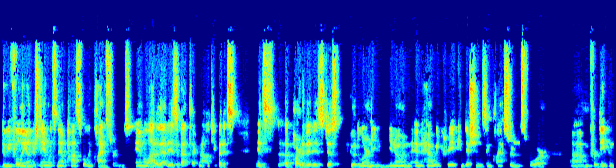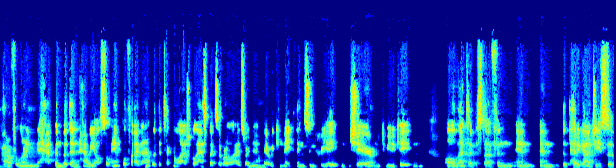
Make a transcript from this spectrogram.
do we fully understand what's now possible in classrooms? And a lot of that is about technology, but it's it's a part of it is just good learning, you know, and, and how we create conditions in classrooms for um, for deep and powerful learning to happen, but then how we also amplify that with the technological aspects of our lives right now, how we can make things and create and share and communicate and all that type of stuff, and and and the pedagogies of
